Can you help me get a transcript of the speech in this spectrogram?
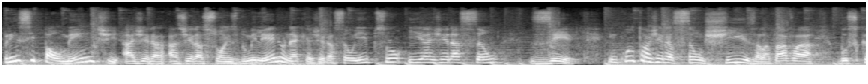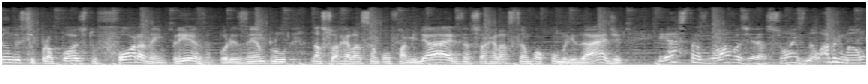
Principalmente as gerações do milênio, né, que é a geração Y, e a geração Z. Enquanto a geração X ela estava buscando esse propósito fora da empresa, por exemplo, na sua relação com familiares, na sua relação com a comunidade, estas novas gerações não abrem mão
